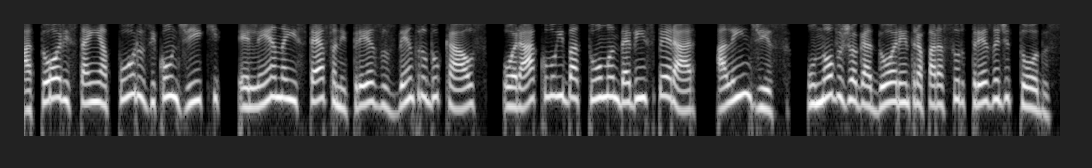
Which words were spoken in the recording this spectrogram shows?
A Thor está em apuros e com Dick, Helena e Stephanie presos dentro do caos, Oráculo e Batman devem esperar. Além disso, um novo jogador entra para surpresa de todos.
